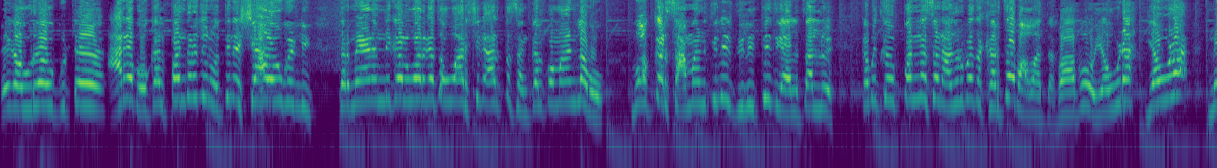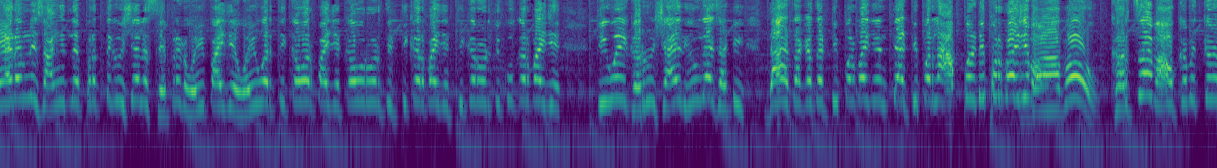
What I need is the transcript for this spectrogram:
ए गौरव कुठं? अरे भाऊ काल पंधरा जून होती ना शाळा उघडली. तर मॅडमनी काल वर्गाचा वार्षिक अर्थसंकल्प मांडला भाऊ. मोकर सामानाची लिस्ट दिली तीच घ्यायला चाललोय. कमीत कमी पन्नास साठ हजार रुपयाचा खर्च भाऊ आता. बाबो एवढा? एवढा? मॅडमनी सांगितलं प्रत्येक विषयाला सेपरेट वही पाहिजे. वहीवरती कवर पाहिजे कवर वरती टिकर पाहिजे टिकर वरती कुकर पाहिजे. ती वही घरून शाळेत घेऊन जायसाठी दहा चाकाचा टिपर पाहिजे आणि त्या टिपरला अप्पर टिपर पाहिजे भाऊ. बाबो! खर्च भाऊ कमीत कमी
